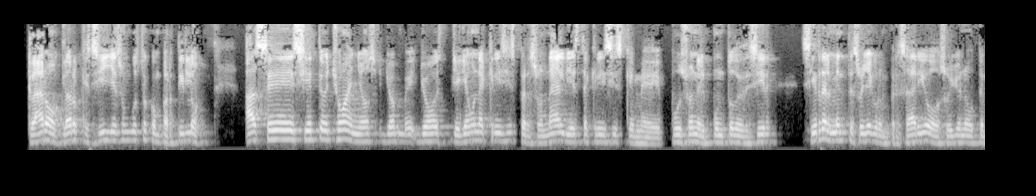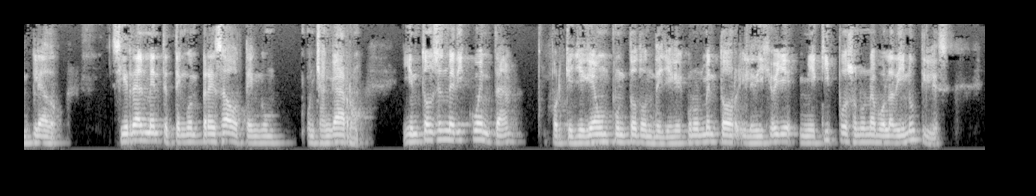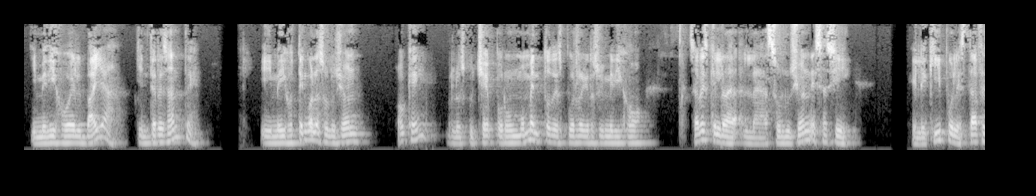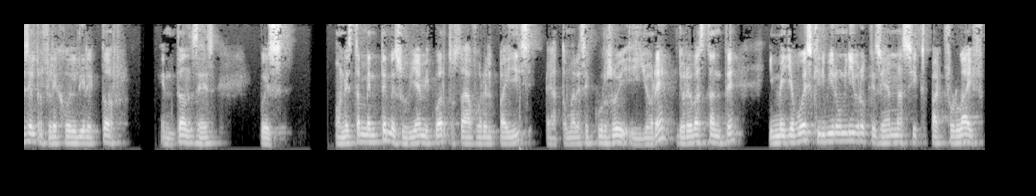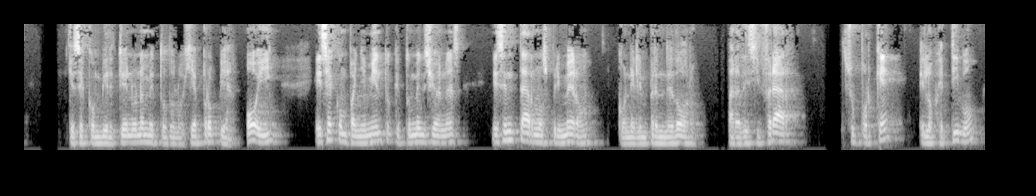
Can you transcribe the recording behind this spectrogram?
Claro, claro que sí, y es un gusto compartirlo. Hace siete, ocho años yo, yo llegué a una crisis personal y esta crisis que me puso en el punto de decir si realmente soy agroempresario o soy un autoempleado, si realmente tengo empresa o tengo un, un changarro. Y entonces me di cuenta porque llegué a un punto donde llegué con un mentor y le dije, oye, mi equipo son una bola de inútiles. Y me dijo él, vaya, qué interesante. Y me dijo, tengo la solución. Ok, lo escuché por un momento, después regresó y me dijo, sabes que la, la solución es así. El equipo, el staff es el reflejo del director. Entonces, pues honestamente me subí a mi cuarto, estaba fuera del país a tomar ese curso y, lloré, lloré bastante y me llevó a escribir un libro que se llama Six Pack for Life, que se convirtió en una metodología propia. Hoy, ese acompañamiento que tú mencionas es sentarnos primero con el emprendedor para descifrar su porqué, el objetivo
